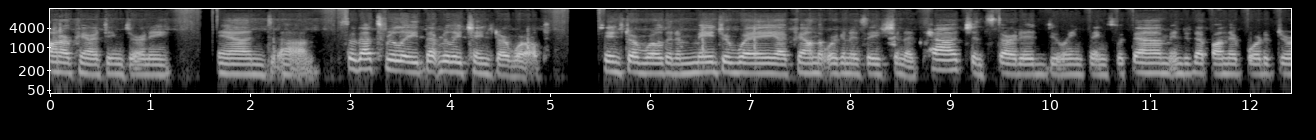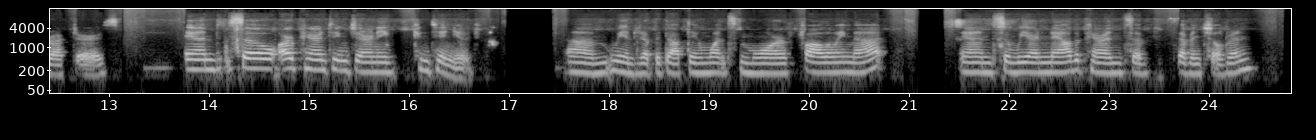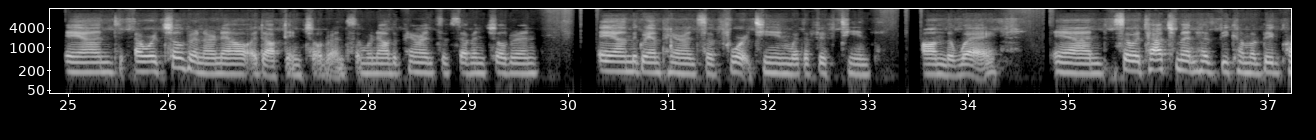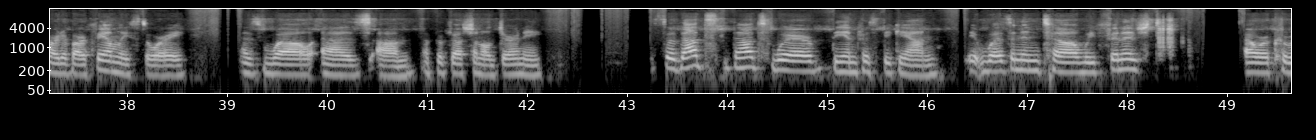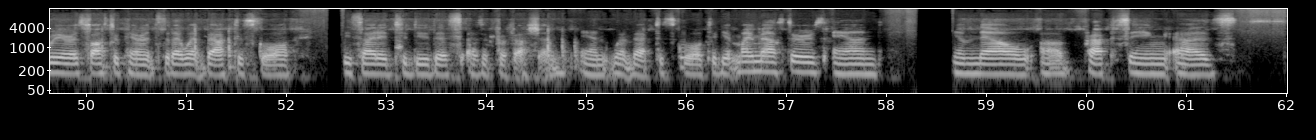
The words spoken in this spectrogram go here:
on our parenting journey. And um, so that's really that really changed our world changed our world in a major way i found the organization attach and started doing things with them ended up on their board of directors and so our parenting journey continued um, we ended up adopting once more following that and so we are now the parents of seven children and our children are now adopting children so we're now the parents of seven children and the grandparents of 14 with a 15th on the way. And so attachment has become a big part of our family story as well as um, a professional journey. So that's that's where the interest began. It wasn't until we finished our career as foster parents that I went back to school, decided to do this as a profession, and went back to school to get my master's and am now uh, practicing as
